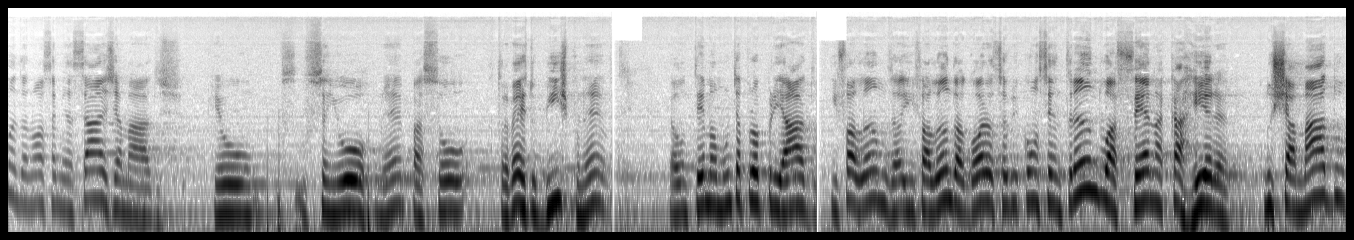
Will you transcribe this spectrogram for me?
tema da nossa mensagem, amados, que o, o Senhor né, passou através do bispo, né, é um tema muito apropriado. E falamos e falando agora sobre concentrando a fé na carreira, no chamado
